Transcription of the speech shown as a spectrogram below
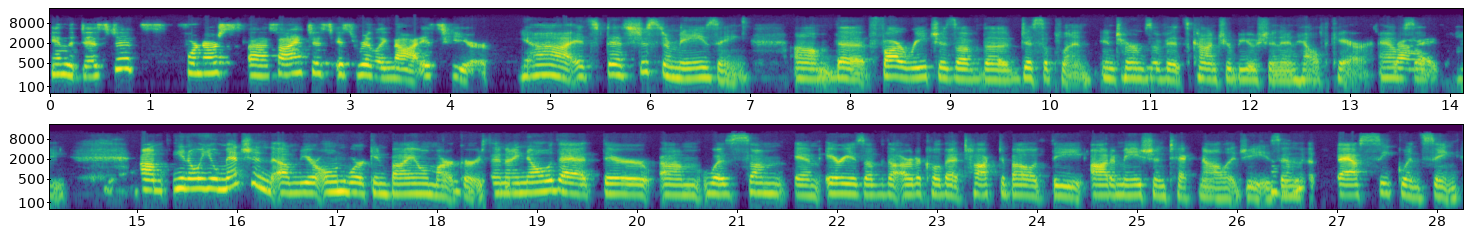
in the distance for nurse uh, scientists, it's really not. It's here. Yeah, it's that's just amazing um, the far reaches of the discipline in terms of its contribution in healthcare. Absolutely. Right. Um, you know, you mentioned um, your own work in biomarkers, and I know that there um, was some um, areas of the article that talked about the automation technologies mm-hmm. and the fast sequencing.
